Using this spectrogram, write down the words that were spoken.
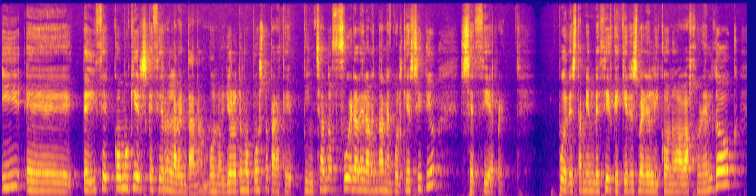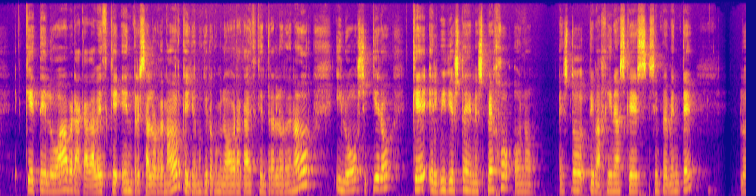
y eh, te dice cómo quieres que cierre la ventana. Bueno, yo lo tengo puesto para que pinchando fuera de la ventana en cualquier sitio se cierre. Puedes también decir que quieres ver el icono abajo en el dock, que te lo abra cada vez que entres al ordenador, que yo no quiero que me lo abra cada vez que entre al ordenador, y luego si quiero que el vídeo esté en espejo o no. Esto te imaginas que es simplemente lo,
